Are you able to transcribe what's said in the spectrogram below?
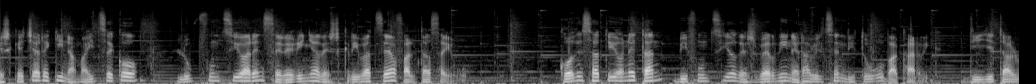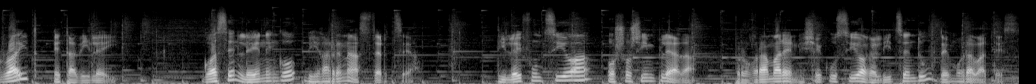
Sketcharekin amaitzeko, loop funtzioaren zeregina deskribatzea falta zaigu. Kode zati honetan bi funtzio desberdin erabiltzen ditugu bakarrik, digital write eta delay. Goazen lehenengo bigarrena aztertzea. Delay funtzioa oso simplea da, programaren esekuzioa gelditzen du denbora batez.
